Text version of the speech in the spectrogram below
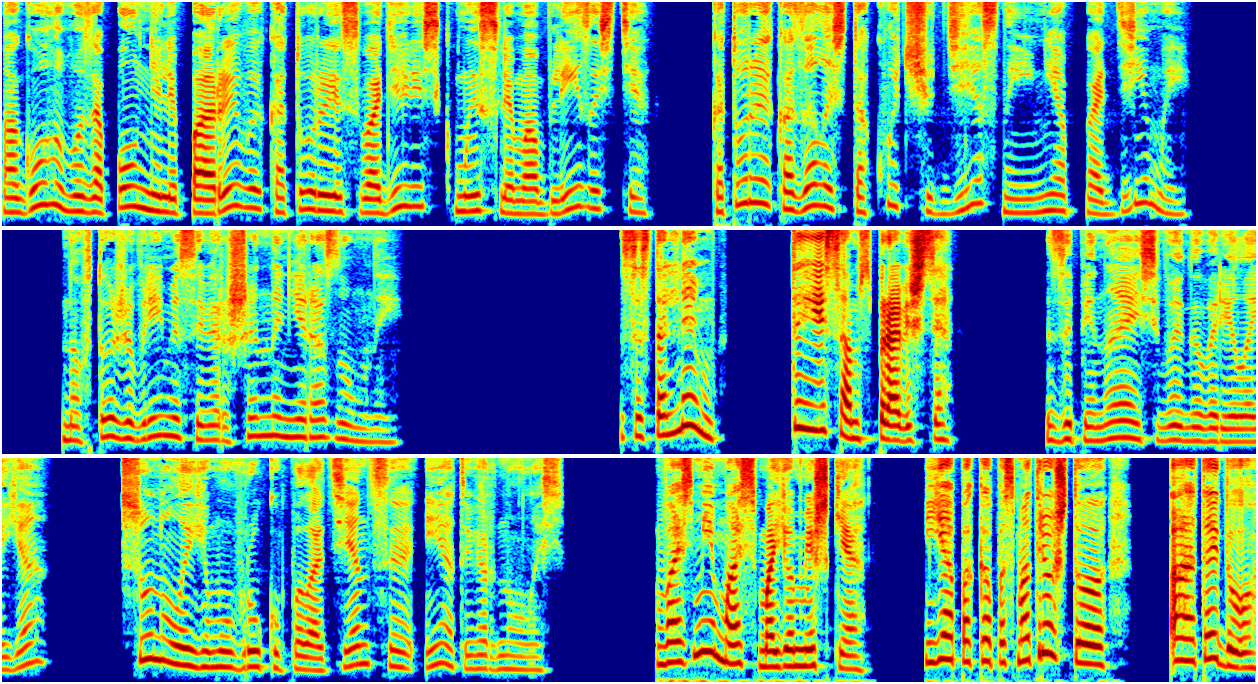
а голову заполнили порывы, которые сводились к мыслям о близости, которая казалась такой чудесной и необходимой, но в то же время совершенно неразумной. «С остальным ты и сам справишься», Запинаясь, выговорила я, сунула ему в руку полотенце и отвернулась. «Возьми мазь в моем мешке. Я пока посмотрю, что... А, отойду.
